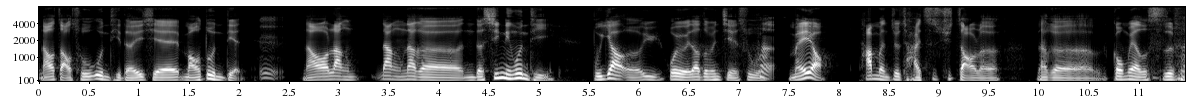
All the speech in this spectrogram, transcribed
然后找出问题的一些矛盾点，然后让让那个你的心灵问题不药而愈。我以为到这边结束了，没有，他们就还是去找了那个宫庙的师傅。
